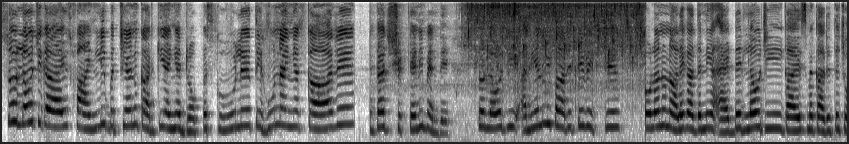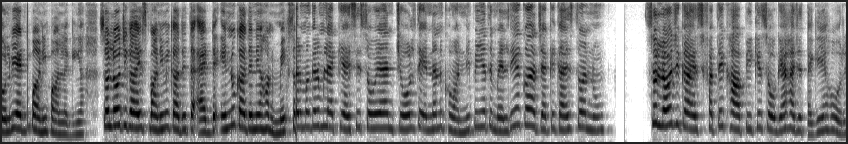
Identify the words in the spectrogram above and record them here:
ਸੋ ਲੋ ਜੀ ਗਾਇਸ ਫਾਈਨਲੀ ਬੱਚਿਆਂ ਨੂੰ ਕਰਕੇ ਆਈਆਂ ਡ੍ਰੌਪ ਸਕੂਲ ਤੇ ਹੁਣ ਆਈਆਂ ਕਾਰ ਇਦਾਂ ਛਿੱਟੇ ਨਹੀਂ ਪੈਂਦੇ। ਸੋ ਲਓ ਜੀ, ਅਨੀਅਨ ਵੀ ਪਾ ਦਿੱਤੇ ਵਿੱਚ। ਚੋਲਾਂ ਨੂੰ ਨਾਲੇ ਕਰ ਦਿੰਨੀ ਆ ਐਡ। ਲਓ ਜੀ ਗਾਇਸ ਮੈਂ ਕਰ ਦਿੱਤੇ ਚੋਲ, ਵੀ ਐਡ ਪਾਣੀ ਪਾਣ ਲੱਗੀ ਆ ਸੋ ਲਓ ਜੀ ਗਾਇਸ ਪਾਣੀ ਵੀ ਕਰ ਦਿੱਤਾ, ਐਡ ਇਹਨੂੰ ਕਰ ਦਿੰਨੀ ਆ ਹੁਣ ਮਿਕਸ ਗਰਮ ਗਰਮ ਲੈ ਕੇ ਆਈ ਸੀ ਸੋਇਆ ਐਂਡ ਚੋਲ ਤੇ ਇਹਨਾਂ ਨੂੰ ਖਵਾਨੀ ਪਈ ਆ ਤੇ ਮਿਲਦੀ ਆ ਘਰ ਜਾ ਕੇ ਗਾਇਸ ਤੁਹਾਨੂੰ। ਸੋ ਲੋ ਜੀ ਗਾਇਸ ਫਤਿਹ ਖਾ ਪੀ ਕੇ ਸੋ ਗਿਆ, ਹਜੇ ਹੈਗੇ ਆ ਹੋਰ।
